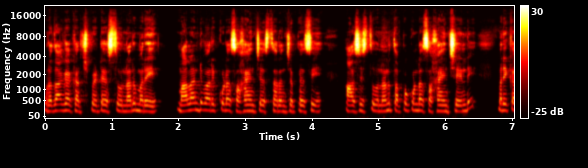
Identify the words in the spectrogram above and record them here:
వృధాగా ఖర్చు పెట్టేస్తూ ఉన్నారు. మరి మాలాంటి వారికి కూడా సహాయం చేస్తారని చెప్పేసి ఆశిస్తూ ఉన్నాను. తప్పకుండా సహాయం చేయండి. మరి ఇక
